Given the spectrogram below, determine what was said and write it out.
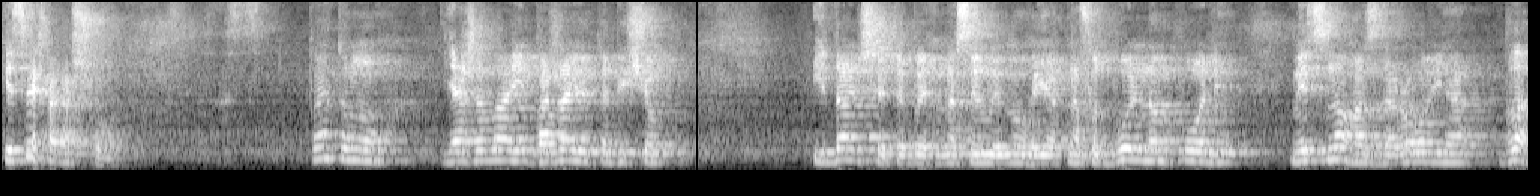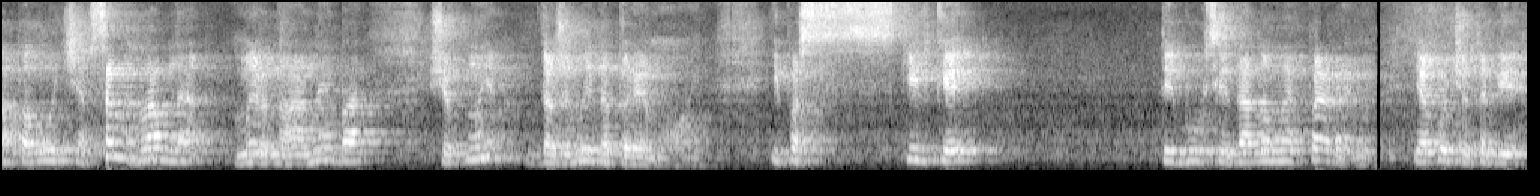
І це хорошо. Поэтому я желаю, бажаю тобі, щоб і далі тебе носили ноги, як на футбольному полі, міцного здоров'я, благополуччя, саме головне мирного неба, щоб ми дожили до перемоги. І оскільки ти був завжди номер першим, я хочу тобі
